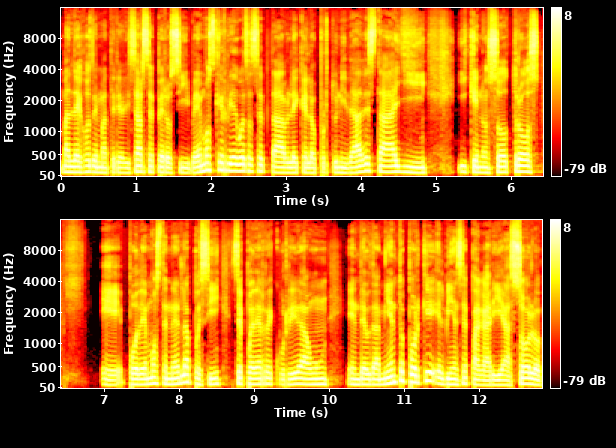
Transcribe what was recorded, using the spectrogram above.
más lejos de materializarse. Pero si vemos que el riesgo es aceptable, que la oportunidad está allí y que nosotros eh, podemos tenerla, pues sí, se puede recurrir a un endeudamiento porque el bien se pagaría solo.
